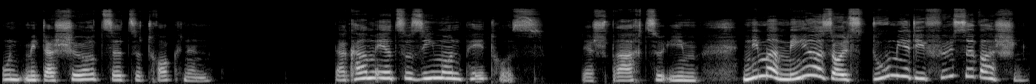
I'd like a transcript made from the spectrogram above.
und mit der Schürze zu trocknen. Da kam er zu Simon Petrus, der sprach zu ihm, Nimmermehr sollst du mir die Füße waschen.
